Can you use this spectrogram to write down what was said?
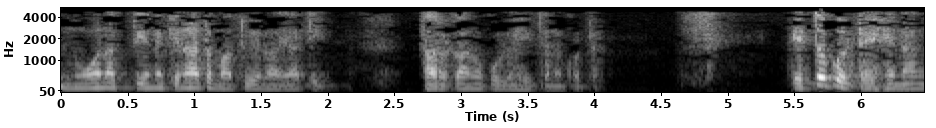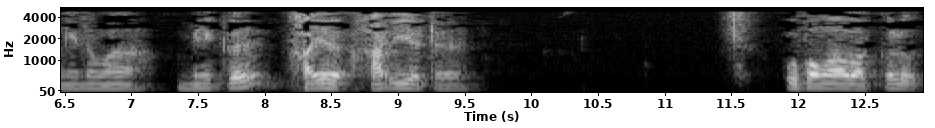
නුවණක් තියෙන කෙනාට මතුවෙනවා යටින් තර්කානුකූලව හිතනකොට. එතකොට එහෙනම් එනවා මේක කය හරියට උපමාවක් කළොත්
